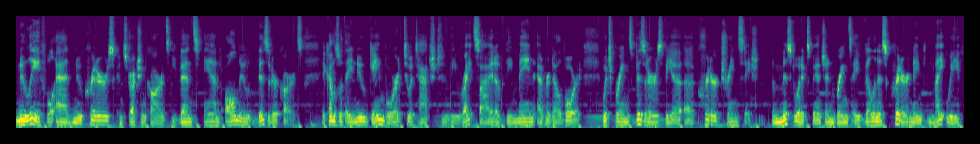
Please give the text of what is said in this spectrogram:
New Leaf will add new critters, construction cards, events, and all new visitor cards. It comes with a new game board to attach to the right side of the main Everdell board, which brings visitors via a critter train station. The Mistwood expansion brings a villainous critter named Nightweave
